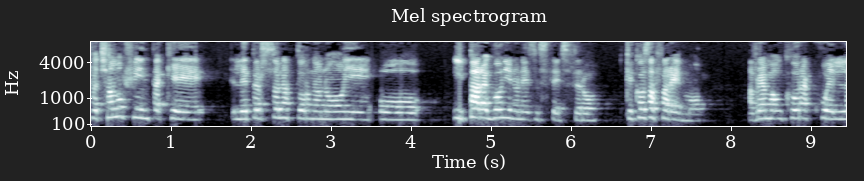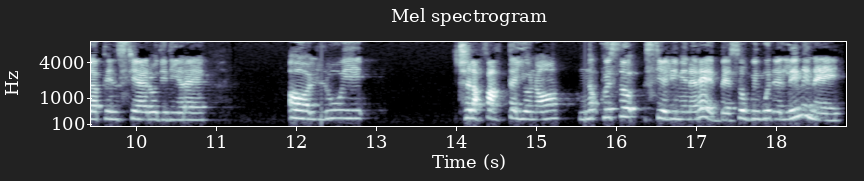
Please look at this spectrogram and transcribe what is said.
facciamo finta che le persone attorno a noi o i paragoni non esistessero, che cosa faremmo? Avremmo ancora quel pensiero di dire, oh, lui ce l'ha fatta, io no? no questo si eliminerebbe. So we would eliminate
